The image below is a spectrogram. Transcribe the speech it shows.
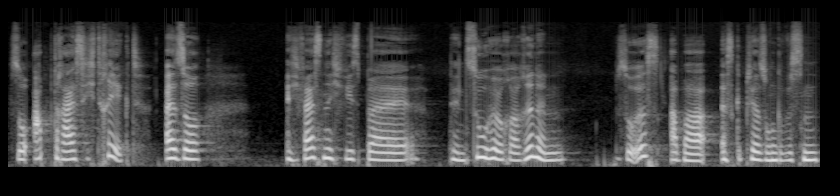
so ab 30 trägt. Also, ich weiß nicht, wie es bei den Zuhörerinnen so ist, aber es gibt ja so einen gewissen,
